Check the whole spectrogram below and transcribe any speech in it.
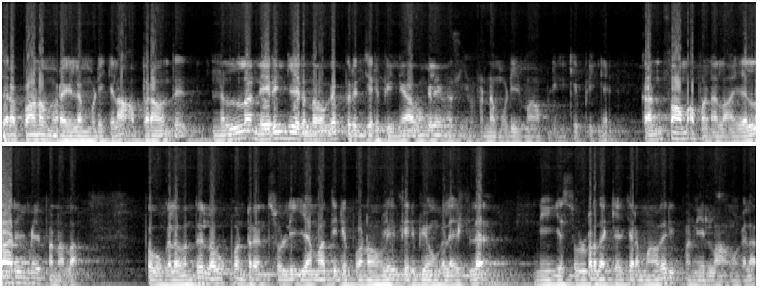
சிறப்பான முறையில் முடிக்கலாம். அப்புறம் வந்து நல்லா நெருங்கி இருந்தவங்க பிரிஞ்சிருப்பீங்க. அவங்களையும் வசியம் பண்ண முடியுமா அப்படின்னு கேட்பீங்க கன்ஃபார்மாக பண்ணலாம். எல்லாரையுமே பண்ணலாம். இப்போ உங்களை வந்து லவ் பண்ணுறேன்னு சொல்லி ஏமாற்றிட்டு போனவங்களையும் திருப்பி உங்கள் லைஃப்பில் நீங்கள் சொல்கிறத கேட்குற மாதிரி பண்ணிடலாம் அவங்கள.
